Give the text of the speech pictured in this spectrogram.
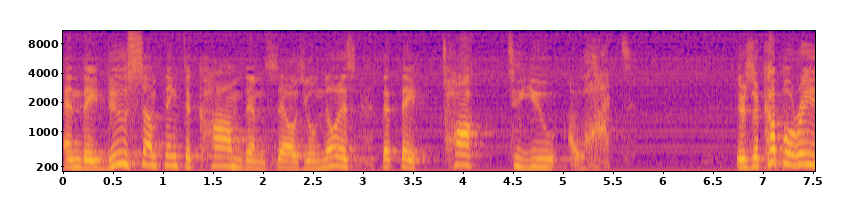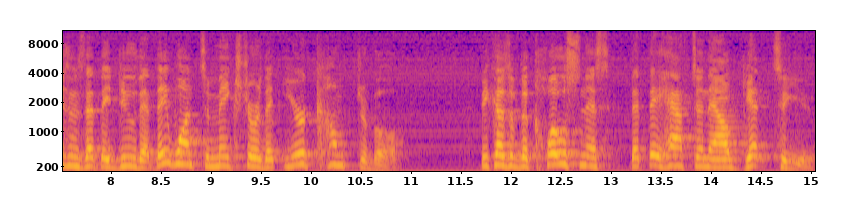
And they do something to calm themselves. You'll notice that they talk to you a lot. There's a couple reasons that they do that. They want to make sure that you're comfortable because of the closeness that they have to now get to you.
